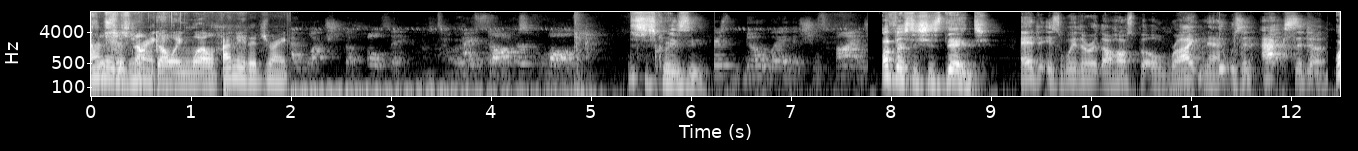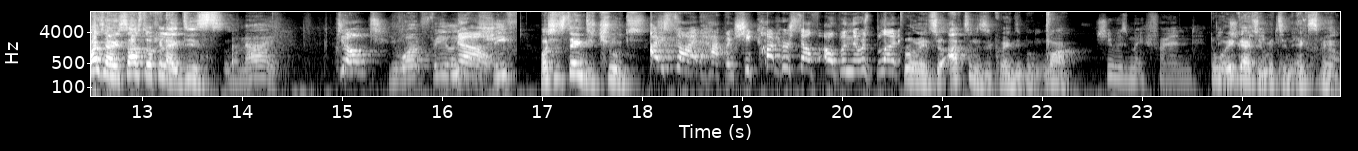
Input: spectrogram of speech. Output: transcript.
I this is not going well. I need a drink. I watched the whole thing. I saw her fall. This is crazy. There's no way that she's fine. Obviously, she's dead. Ed is with her at the hospital right now. It was an accident. Why is Harry Styles talking like this? Night. Don't. You weren't feeling No. it. She But she's saying the truth. I saw it happen. She cut herself open. There was blood. Florence, your acting is incredible. Mwah. She was my friend. Don't worry, you guys, you meet in X Men.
